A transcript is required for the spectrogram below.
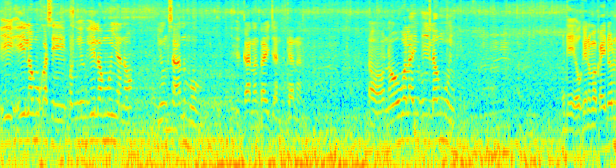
ilaw mo kasi pang yung ilaw mo yan no yung sa ano mo eh, kanan tayo dyan kanan. No nawawala yung ilaw mo eh. Mm. Okay okay naman kayo doon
